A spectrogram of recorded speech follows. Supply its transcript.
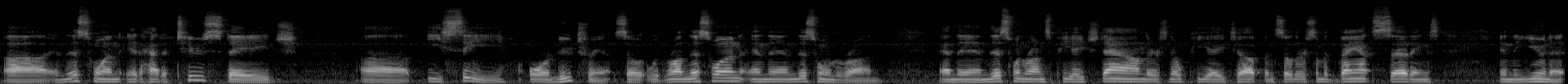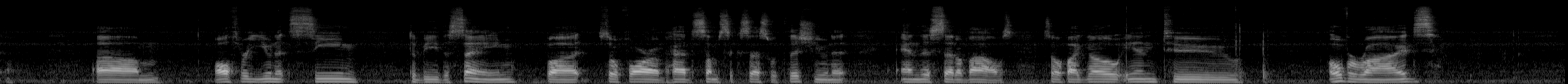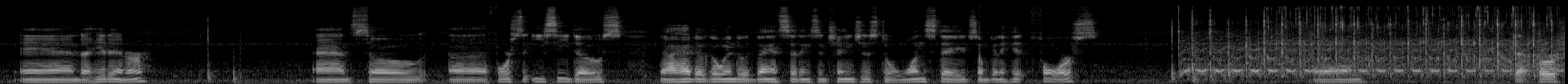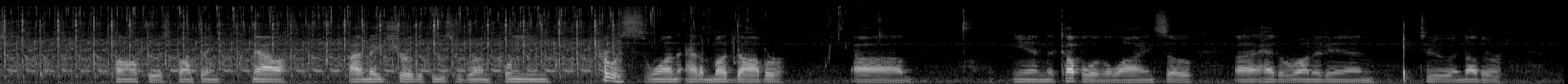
uh, in this one, it had a two-stage uh, EC or nutrient. So it would run this one and then this one would run. And then this one runs pH down, there's no pH up. And so there's some advanced settings in the unit. Um, all three units seem to be the same, but so far I've had some success with this unit and this set of valves. So if I go into overrides and I hit enter, and so uh, force the EC dose. Now I had to go into advanced settings and change this to one stage, so I'm going to hit force. And that first pump is pumping. Now I made sure that these would run clean. There was one that had a mud dauber uh, in a couple of the lines, so uh, I had to run it in to another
